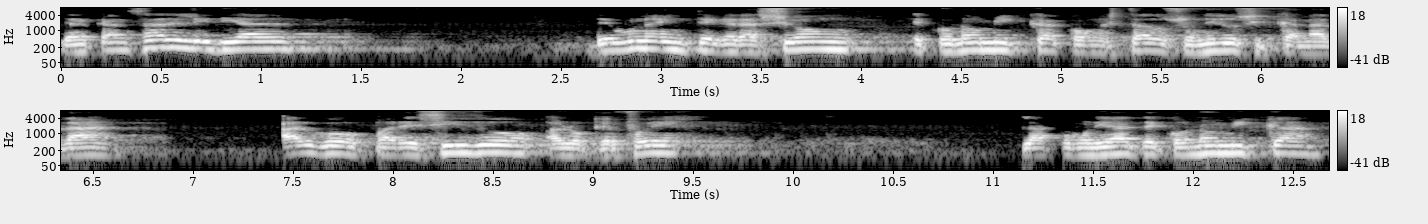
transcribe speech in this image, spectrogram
y alcanzar el ideal de una integración económica con Estados Unidos y Canadá, algo parecido a lo que fue la comunidad económica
